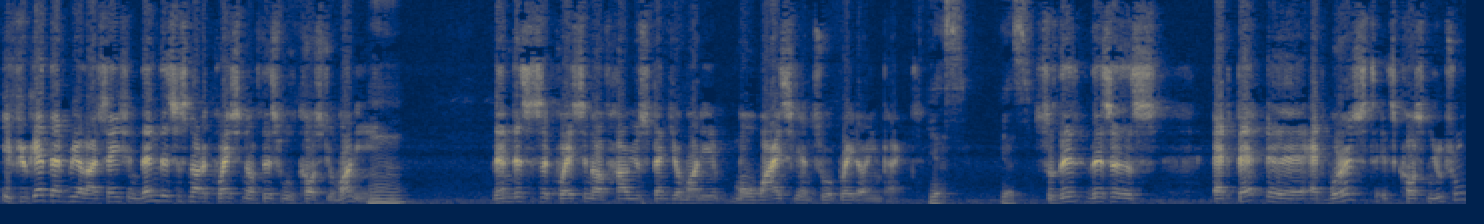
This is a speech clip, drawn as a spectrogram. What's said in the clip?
If you get that realization, then this is not a question of this will cost you money. Mm-hmm. Then this is a question of how you spend your money more wisely and to a greater impact. Yes. Yes. So this this is at uh, at worst it's cost neutral.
